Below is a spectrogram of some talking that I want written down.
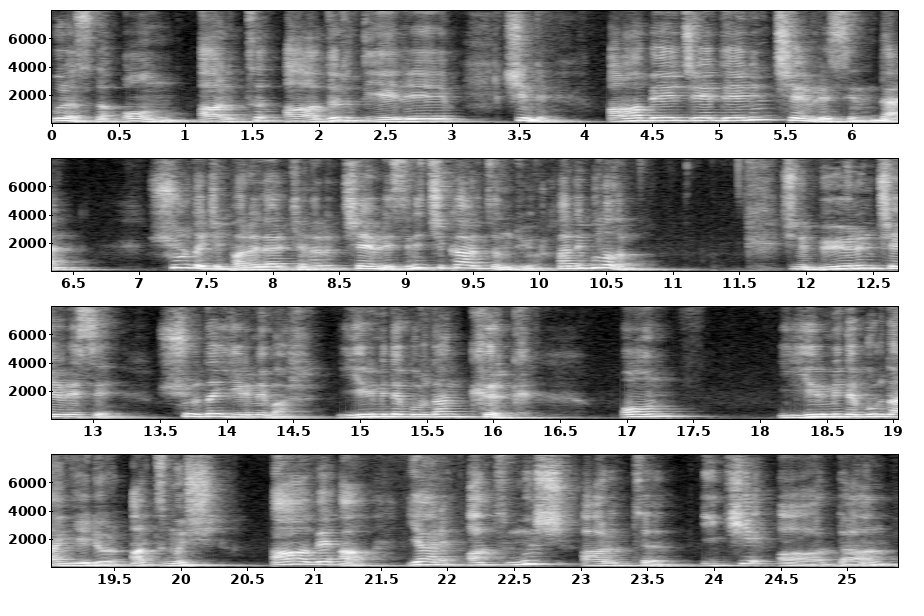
Burası da 10 artı a'dır diyelim. Şimdi ABCD'nin çevresinden şuradaki paralel kenarın çevresini çıkartın diyor. Hadi bulalım. Şimdi büyüğünün çevresi şurada 20 var. 20 de buradan 40. 10 20 de buradan geliyor 60. A ve A. Yani 60 artı 2A'dan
